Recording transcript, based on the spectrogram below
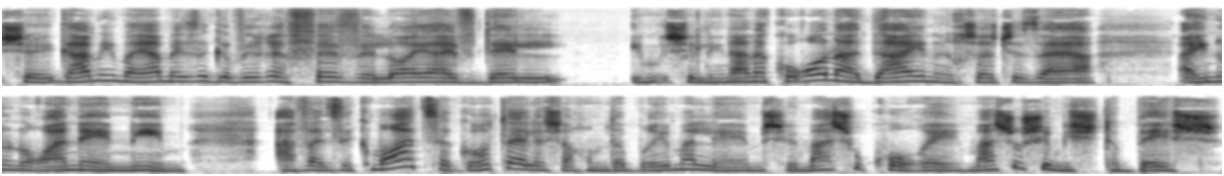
שגם אם היה מזג אוויר יפה ולא היה הבדל של עניין הקורונה, עדיין אני חושבת שזה היה, היינו נורא נהנים. אבל זה כמו ההצגות האלה שאנחנו מדברים עליהן, שמשהו קורה, משהו שמשתבש.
